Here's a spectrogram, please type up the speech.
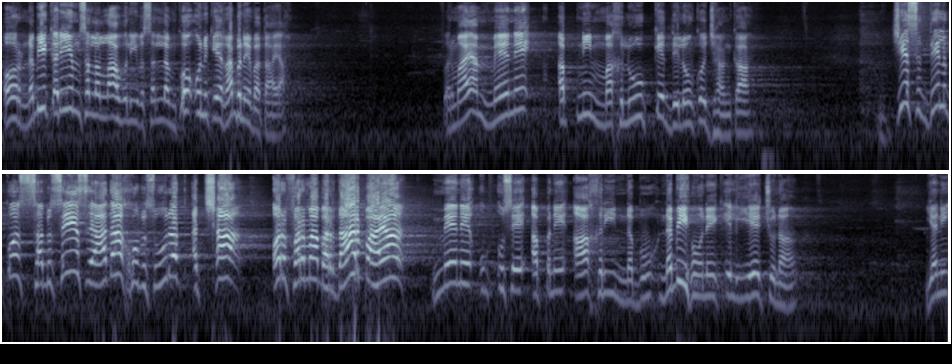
اور نبی کریم صلی اللہ علیہ وسلم کو ان کے رب نے بتایا۔ فرمایا، میں نے اپنی مخلوق کے دلوں کو جھانکا۔ جس دل کو سب سے زیادہ خوبصورت اچھا اور فرما بردار پایا، میں نے اسے اپنے آخری نبو، نبی ہونے کے لیے چنا۔ یعنی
